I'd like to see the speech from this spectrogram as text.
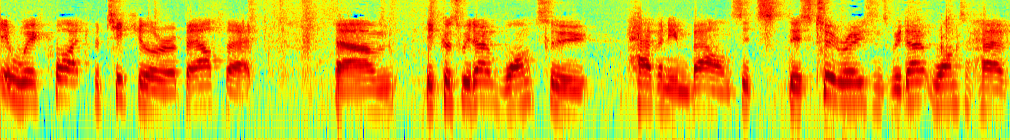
i we're quite particular about that um, because we don't want to have an imbalance. It's, there's two reasons. We don't want to have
